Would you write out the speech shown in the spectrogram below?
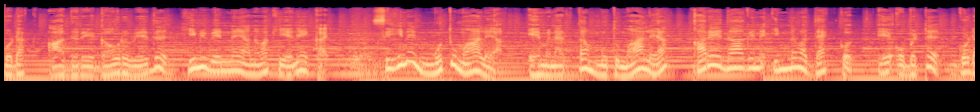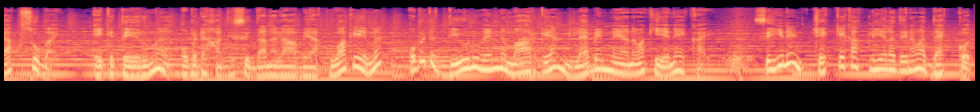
ගොඩක් ආදරය ගෞරවේද හිමි වෙන්න යනවා කියන එකයි. සිහිනෙන් මුතු මාලයක් එහෙම නැත්තම් මුතු මාලයක් කරේදාගෙන ඉන්නව දැක්කොත් ඒ ඔබට ගොඩක් සුබයි. ඒක තේරුම ඔබට හදිසි ධනලාභයක් වගේම ඔබට දියුණු වෙන්න මාර්ගයන් ලැබෙන්න යනවා කියන එකයි. සිහිනෙන් චෙක් එකක් ලියල දෙනවා දැක්කොත්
